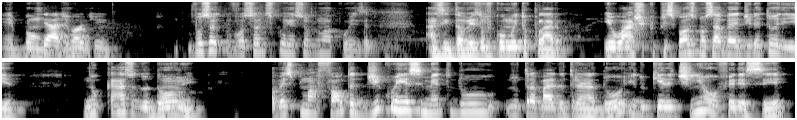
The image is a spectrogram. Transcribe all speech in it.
É bom. O que você acha, é Valtinho? Vou só, vou só discorrer sobre uma coisa. Assim, talvez não ficou muito claro. Eu acho que o principal responsável é a diretoria. No caso do Domi, talvez por uma falta de conhecimento do, do trabalho do treinador e do que ele tinha a oferecer.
